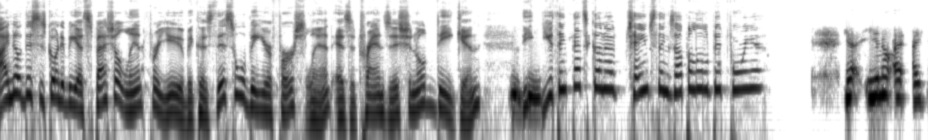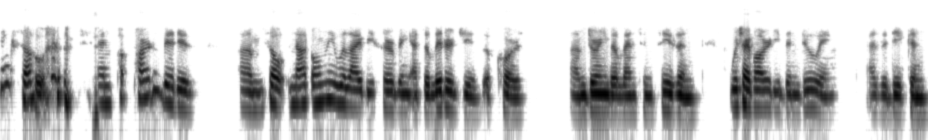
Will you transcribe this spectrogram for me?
I know this is going to be a special Lent for you because this will be your first Lent as a transitional deacon. Do Mhm. you think that's going to change things up a little bit for you? Yeah, you know, I, I think so. and p- part of it is um, so not only will I be serving at the liturgies, of course, um, during the Lenten season, which I've already been doing as a deacon,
